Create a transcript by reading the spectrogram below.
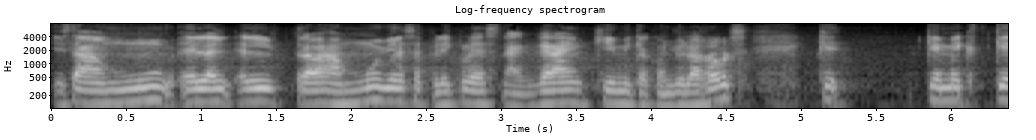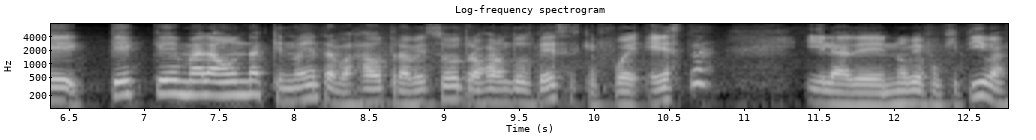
Y estaba muy, él, trabaja muy bien esa película, es una gran química con Julia Roberts. Que, que, me, que, que, mala onda que no hayan trabajado otra vez, solo trabajaron dos veces, que fue esta y la de Novia Fugitiva.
